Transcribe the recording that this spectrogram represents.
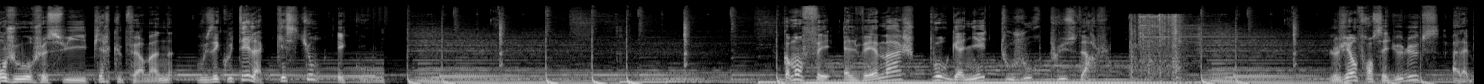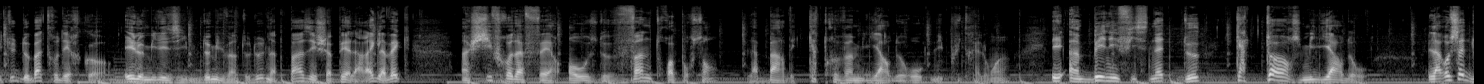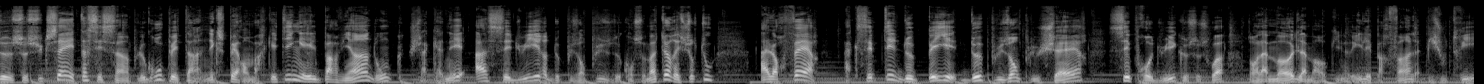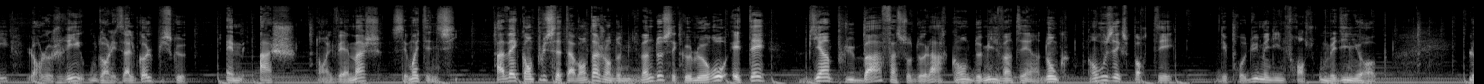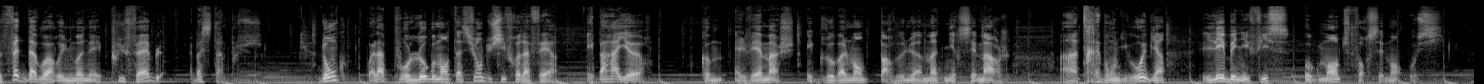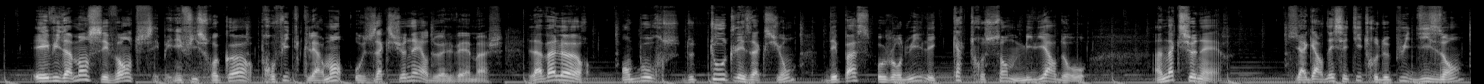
Bonjour, je suis Pierre Kupferman. Vous écoutez la question écho. Comment fait LVMH pour gagner toujours plus d'argent? Le géant français du luxe a l'habitude de battre des records et le millésime 2022 n'a pas échappé à la règle avec un chiffre d'affaires en hausse de 23%, la barre des 80 milliards d'euros n'est plus très loin, et un bénéfice net de 14 milliards d'euros. La recette de ce succès est assez simple. Le groupe est un expert en marketing et il parvient donc chaque année à séduire de plus en plus de consommateurs et surtout à leur faire accepter de payer de plus en plus cher ces produits, que ce soit dans la mode, la maroquinerie, les parfums, la bijouterie, l'horlogerie ou dans les alcools, puisque MH dans LVMH, c'est Moitensi. Avec en plus cet avantage en 2022, c'est que l'euro était bien plus bas face au dollar qu'en 2021. Donc, quand vous exportez des produits made in France ou made in Europe, le fait d'avoir une monnaie plus faible, eh ben, c'est un plus. Donc voilà pour l'augmentation du chiffre d'affaires. Et par ailleurs, comme LVMH est globalement parvenu à maintenir ses marges à un très bon niveau, eh bien les bénéfices augmentent forcément aussi. Et évidemment, ces ventes, ces bénéfices records profitent clairement aux actionnaires de LVMH. La valeur en bourse de toutes les actions dépasse aujourd'hui les 400 milliards d'euros. Un actionnaire qui a gardé ses titres depuis 10 ans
